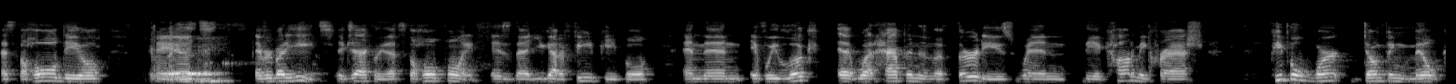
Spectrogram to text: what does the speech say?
That's the whole deal. Everybody and eats. everybody eats. Exactly. That's the whole point is that you got to feed people. And then if we look at what happened in the 30s when the economy crashed, people weren't dumping milk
